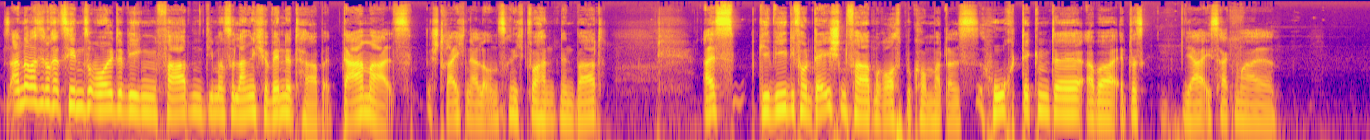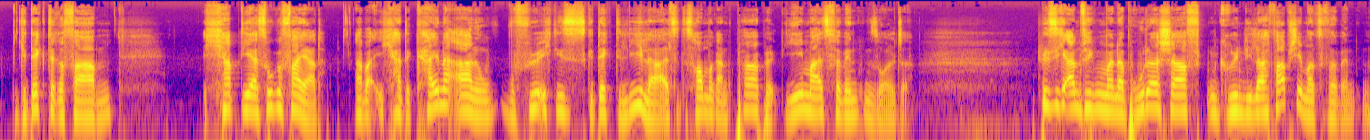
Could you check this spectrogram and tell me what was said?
das andere, was ich noch erzählen wollte, wegen Farben, die man so lange nicht verwendet habe. Damals, streichen alle unsere nicht vorhandenen Bart, als GW die Foundation-Farben rausbekommen hat, als hochdeckende, aber etwas, ja, ich sag mal, gedecktere Farben. Ich habe die ja so gefeiert, aber ich hatte keine Ahnung, wofür ich dieses gedeckte Lila, also das Homergun Purple, jemals verwenden sollte. Bis ich anfing mit meiner Bruderschaft ein grün-lila Farbschema zu verwenden.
